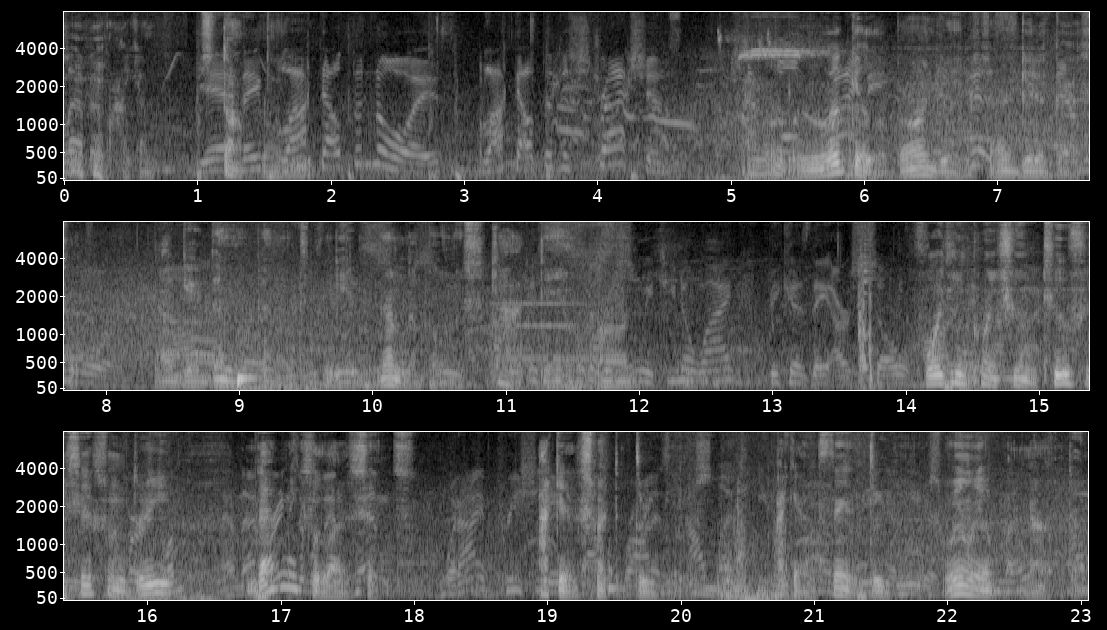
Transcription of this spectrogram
11. like I'm stomping on blocked out the noise, blocked out the distractions. you. Look at LeBron James trying to get aggressive. I gave them the penalty. Gave them the bonus. God damn, LeBron. Sweet. You know why? Because they are so 14 hard. point shooting, 2 for 6 from 3. That makes a lot of sense. I can expect a 3 LeBron pointers. how much he I can to 3 be pointers. We only up by 9 How though.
